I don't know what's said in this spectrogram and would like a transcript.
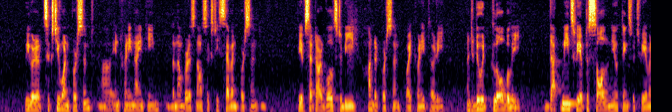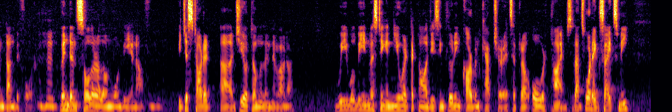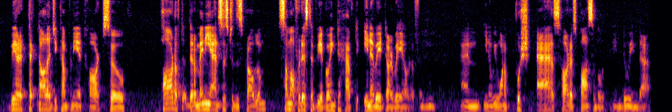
We were at 61% uh, mm-hmm. in 2019. The mm-hmm. number is now 67%. Mm-hmm. We have set our goals to be 100% by 2030. And to do it globally, that means we have to solve new things which we haven't done before. Wind and solar alone won't be enough. We just started uh, geothermal in Nevada. We will be investing in newer technologies, including carbon capture, etc., over time. So that's what excites me. We are a technology company at heart, so part of the, there are many answers to this problem. Some of it is that we are going to have to innovate our way out of it, mm-hmm. and you know we want to push as hard as possible in doing that.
